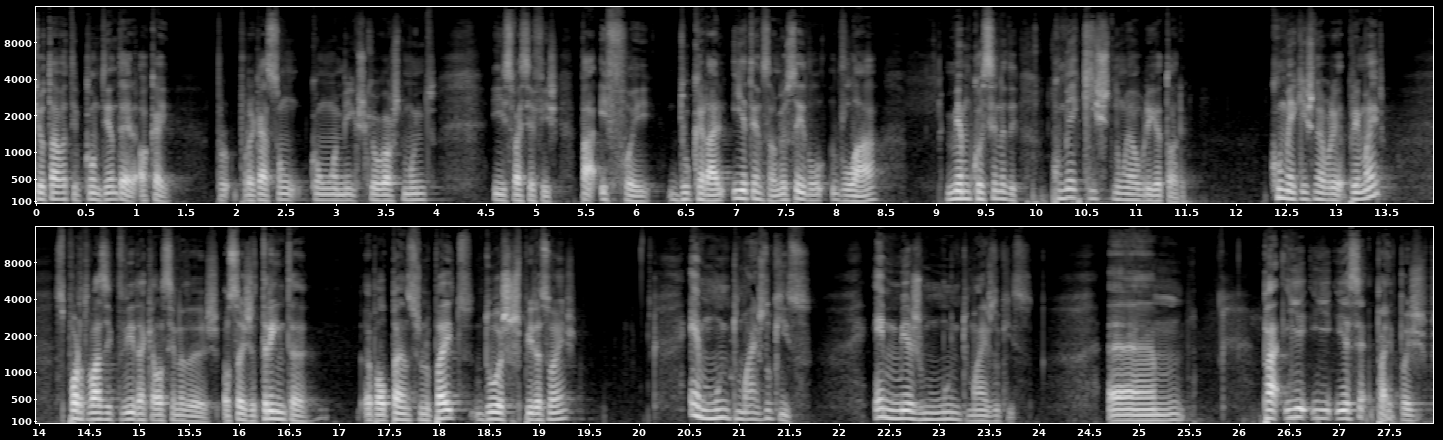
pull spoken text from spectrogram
que eu estava tipo contente era, ok, por, por acaso são com amigos que eu gosto muito e isso vai ser fixe. Pá, e foi do caralho. E atenção, eu saí de, lá mesmo com a cena de como é que isto não é obrigatório? Como é que isto não é obrigatório? Primeiro, suporte básico de vida, aquela cena das, ou seja, 30 apalpanços no peito, duas respirações, é muito mais do que isso. É mesmo muito mais do que isso. Um, pá, e, e, e, a, pá, depois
